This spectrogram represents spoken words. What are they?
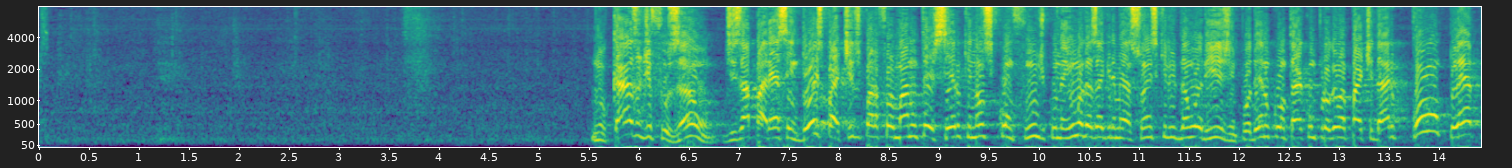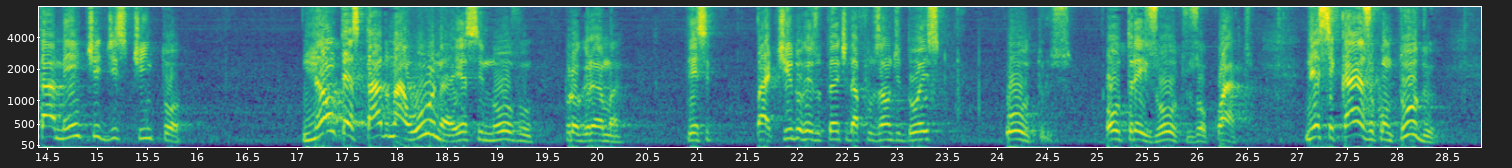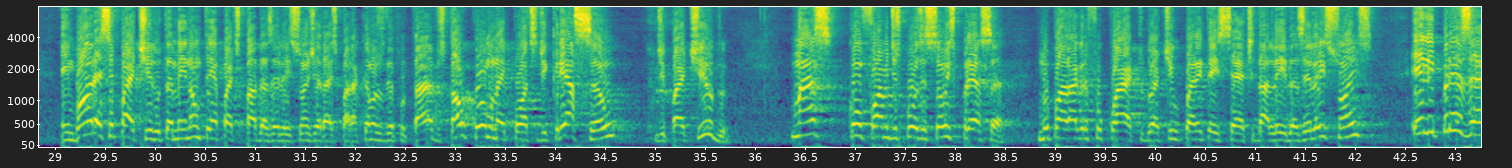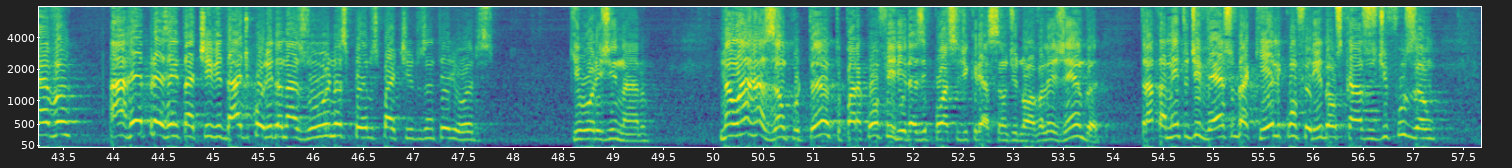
No caso de fusão, desaparecem dois partidos para formar um terceiro que não se confunde com nenhuma das agremiações que lhe dão origem, podendo contar com um programa partidário completamente distinto. Não testado na urna esse novo programa, desse partido resultante da fusão de dois outros, ou três outros, ou quatro. Nesse caso, contudo, embora esse partido também não tenha participado das eleições gerais para a Câmara dos Deputados, tal como na hipótese de criação de partido, mas, conforme disposição expressa no parágrafo 4 do artigo 47 da Lei das Eleições, ele preserva a representatividade colhida nas urnas pelos partidos anteriores que o originaram. Não há razão, portanto, para conferir às hipóteses de criação de nova legenda tratamento diverso daquele conferido aos casos de fusão,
